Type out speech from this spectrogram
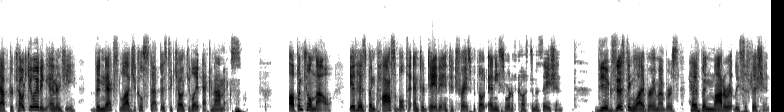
After calculating energy, the next logical step is to calculate economics. Up until now, it has been possible to enter data into Trace without any sort of customization. The existing library members have been moderately sufficient.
